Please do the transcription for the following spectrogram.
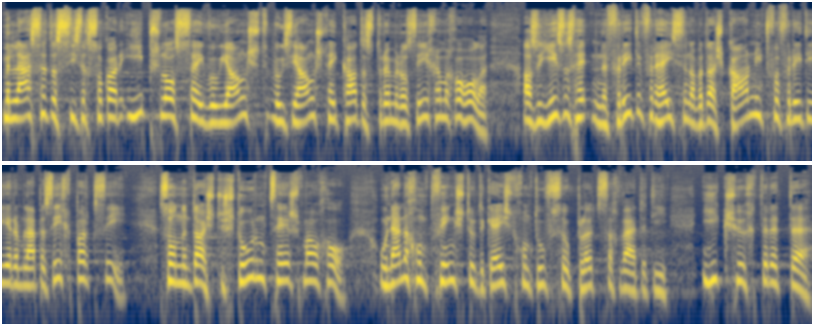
Wir lesen, dass sie sich sogar eingeschlossen haben, weil, sie Angst, weil sie Angst hatten, dass die Römer auch sie holen können. Also Jesus hat ihnen Frieden verheißen, aber da war gar nichts von Frieden in ihrem Leben sichtbar. Gewesen. Sondern da ist der Sturm zuerst mal gekommen. Und dann kommt Pfingst und der Geist kommt auf so und plötzlich werden die eingeschüchterten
